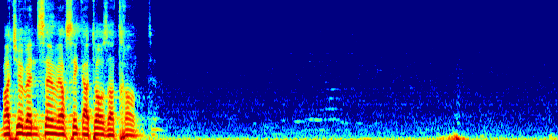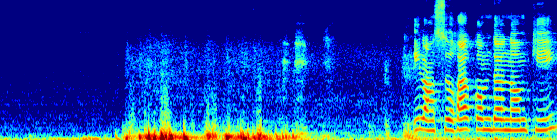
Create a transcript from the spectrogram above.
Matthieu 25, verset 14 à 30. Il en sera comme d'un homme qui,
